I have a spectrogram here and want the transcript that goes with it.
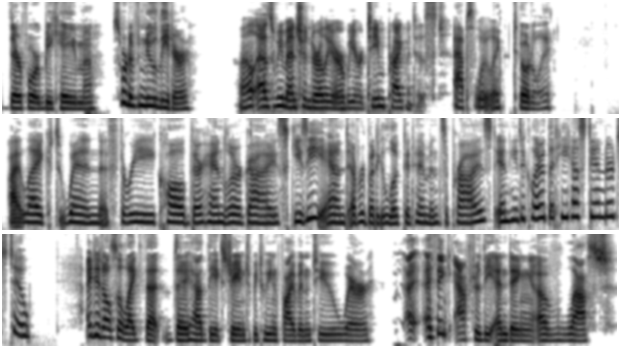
therefore became sort of new leader. Well, as we mentioned earlier, we are team pragmatist. Absolutely. Totally. I liked when three called their handler guy skeezy and everybody looked at him in surprise, and he declared that he has standards too. I did also like that they had the exchange between five and two where I, I think after the ending of last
